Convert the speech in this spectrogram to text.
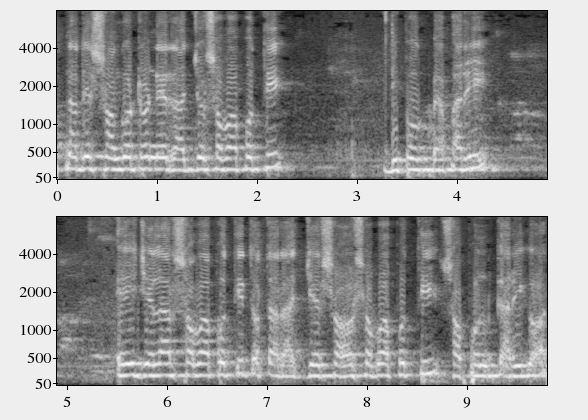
আপনাদের সংগঠনের রাজ্য সভাপতি দীপক ব্যাপারী, এই জেলার সভাপতি তথা রাজ্যের সহসভাপতি স্বপন কারিগর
